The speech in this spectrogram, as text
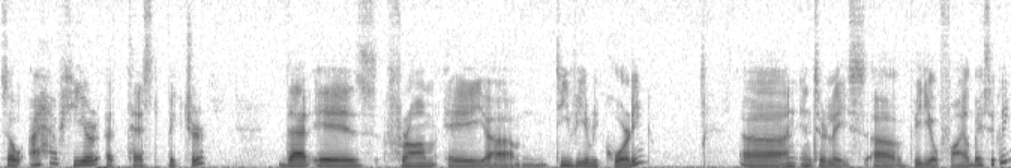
So I have here a test picture that is from a um, TV recording, uh, an interlace uh, video file basically.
